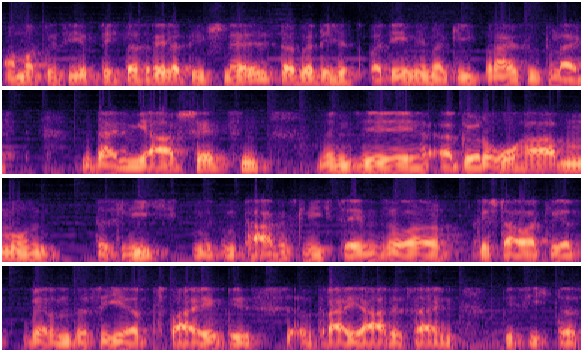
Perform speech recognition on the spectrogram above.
amortisiert sich das relativ schnell. Da würde ich jetzt bei den Energiepreisen vielleicht mit einem Jahr schätzen. Wenn Sie ein Büro haben und das Licht mit dem Tageslichtsensor gesteuert wird, werden das eher zwei bis drei Jahre sein, bis sich das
